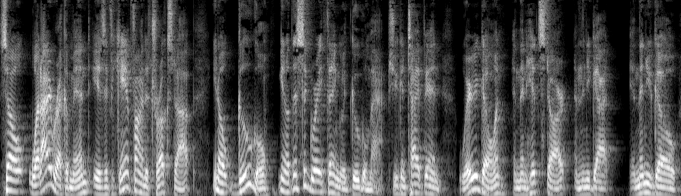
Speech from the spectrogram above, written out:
So, what I recommend is if you can't find a truck stop, you know, Google. You know, this is a great thing with Google Maps. You can type in where you're going and then hit start, and then you got, and then you go.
